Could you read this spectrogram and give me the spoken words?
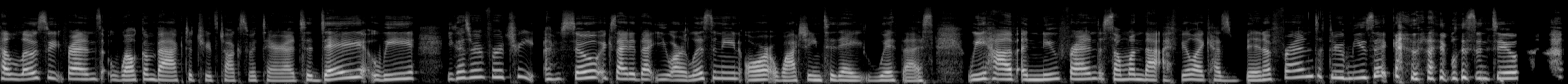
Hello, sweet friends. Welcome back to Truth Talks with Tara. Today, we, you guys are in for a treat. I'm so excited that you are listening or watching today with us. We have a new friend, someone that I feel like has been a friend through music that I've listened to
